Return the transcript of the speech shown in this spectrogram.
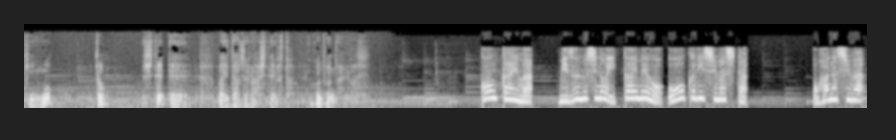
菌をとして、えーまあ、いたずらしているということになります。今回は水虫の1回目をお送りしました。お話は、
